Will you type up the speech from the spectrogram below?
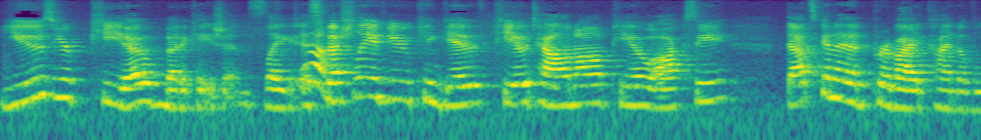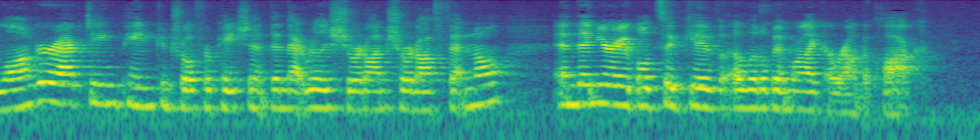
Use your PO medications, like Yeah. especially if you can give PO Tylenol, PO Oxy. That's going to provide kind of longer acting pain control for patient than that really short on, short off fentanyl. And then you're able to give a little bit more like around the clock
